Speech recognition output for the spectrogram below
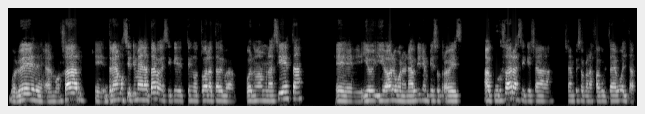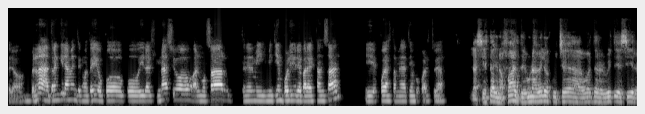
volver, eh, almorzar. Eh, entrenamos siete y media de la tarde, así que tengo toda la tarde para poder tomarme una siesta. Y, y ahora, bueno, en abril empiezo otra vez a cursar, así que ya, ya empezó con la facultad de vuelta, pero, pero nada, tranquilamente, como te digo, puedo, puedo ir al gimnasio, almorzar, tener mi, mi, tiempo libre para descansar y después hasta me da tiempo para estudiar. La siesta que nos falte, una vez lo escuché a Walter Elviti decir,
